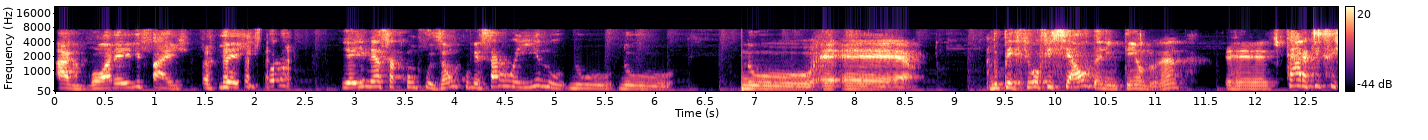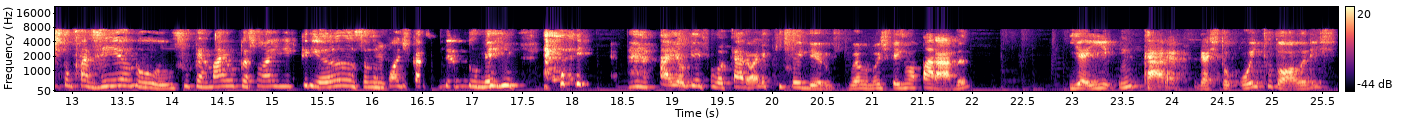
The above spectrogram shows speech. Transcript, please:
agora ele faz. E aí foram. E aí, nessa confusão, começaram a ir no. no, no, no, é, é, no perfil oficial da Nintendo, né? É, cara, o que, que, vocês estão fazendo? O Super Mario é um personagem de criança, não pode ficar dentro do meio. Aí alguém falou, cara, olha que doideiro. O Elon Musk fez uma parada. E aí um cara gastou 8 dólares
